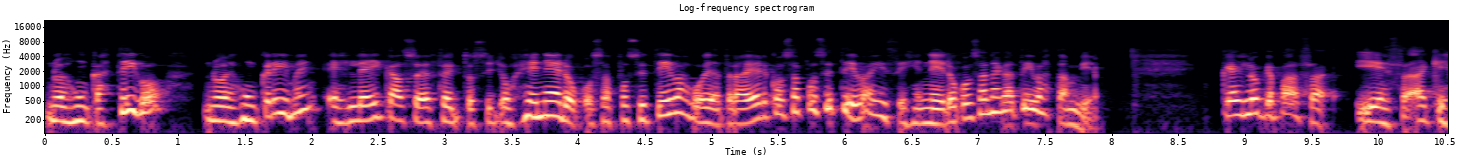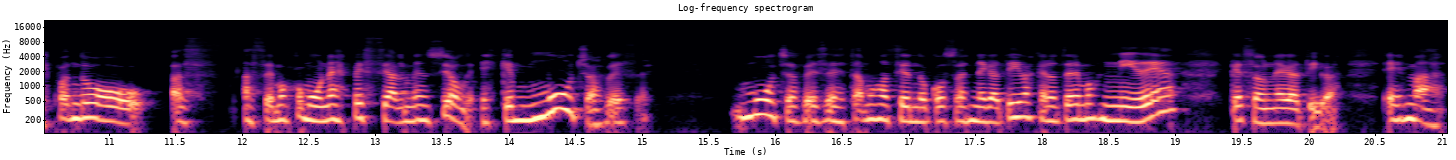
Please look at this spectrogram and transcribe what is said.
No es un castigo, no es un crimen, es ley causa y efecto. Si yo genero cosas positivas, voy a traer cosas positivas y si genero cosas negativas, también. ¿Qué es lo que pasa? Y es, aquí es cuando hacemos como una especial mención. Es que muchas veces, muchas veces estamos haciendo cosas negativas que no tenemos ni idea que son negativas. Es más,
